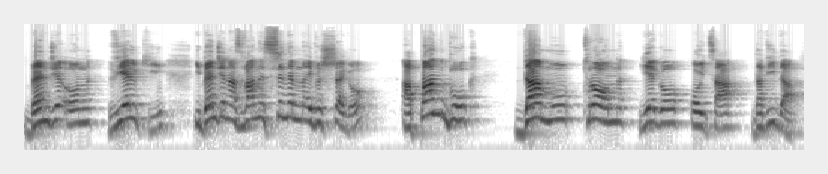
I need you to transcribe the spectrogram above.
Będzie on wielki i będzie nazwany synem Najwyższego, a Pan Bóg da mu tron jego ojca Dawida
